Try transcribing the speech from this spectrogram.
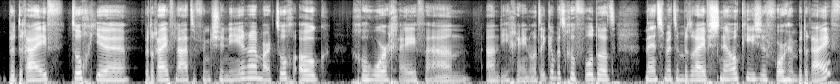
bedrijf toch je bedrijf laten functioneren, maar toch ook gehoor geven aan, aan diegene. Want ik heb het gevoel dat mensen met een bedrijf snel kiezen voor hun bedrijf.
